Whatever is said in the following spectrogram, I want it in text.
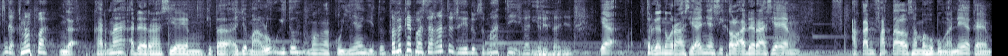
Enggak, kenapa? nggak karena ada rahasia yang kita aja malu gitu mengakuinya gitu. Tapi kan pasangan tuh sehidup semati kan ceritanya. Ya tergantung rahasianya sih. Kalau ada rahasia yang akan fatal sama hubungannya ya kayak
